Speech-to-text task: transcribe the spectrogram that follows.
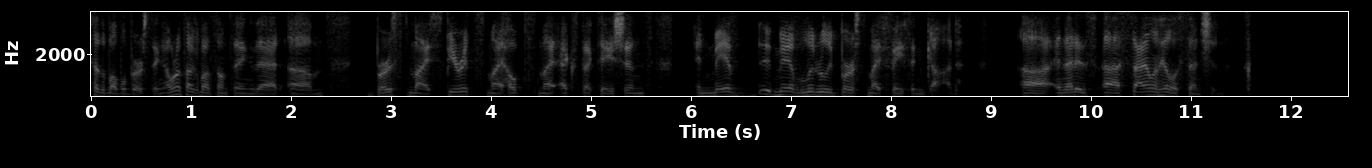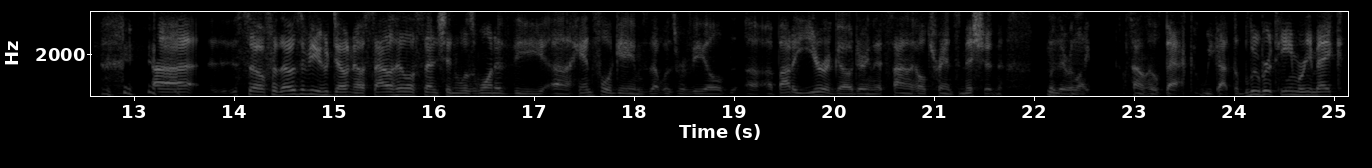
to the bubble bursting, I want to talk about something that um, burst my spirits, my hopes, my expectations, and may have it may have literally burst my faith in God. Uh, and that is uh, Silent Hill Ascension. uh, so, for those of you who don't know, Silent Hill Ascension was one of the uh, handful of games that was revealed uh, about a year ago during that Silent Hill transmission, where they were like, "Silent Hill's back." We got the Bloober Team remake.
